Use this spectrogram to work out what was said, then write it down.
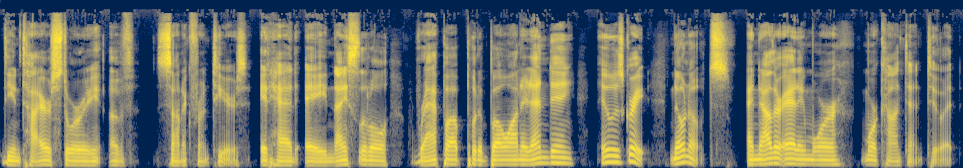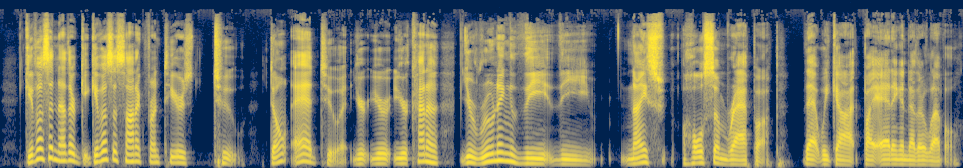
the entire story of Sonic Frontiers. It had a nice little wrap up, put a bow on it ending. It was great. No notes. And now they're adding more more content to it. Give us another give us a Sonic Frontiers 2 don't add to it. You're you're you're kind of you're ruining the the nice wholesome wrap up that we got by adding another level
